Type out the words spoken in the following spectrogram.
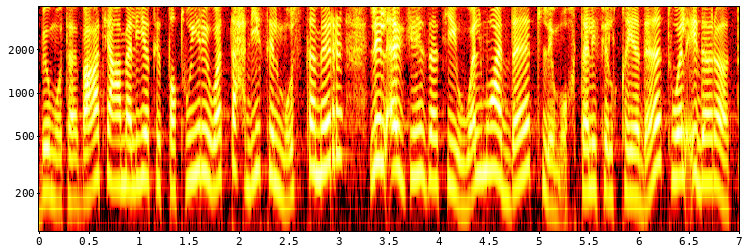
بمتابعة عملية التطوير والتحديث المستمر للأجهزة والمعدات لمختلف القيادات والإدارات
